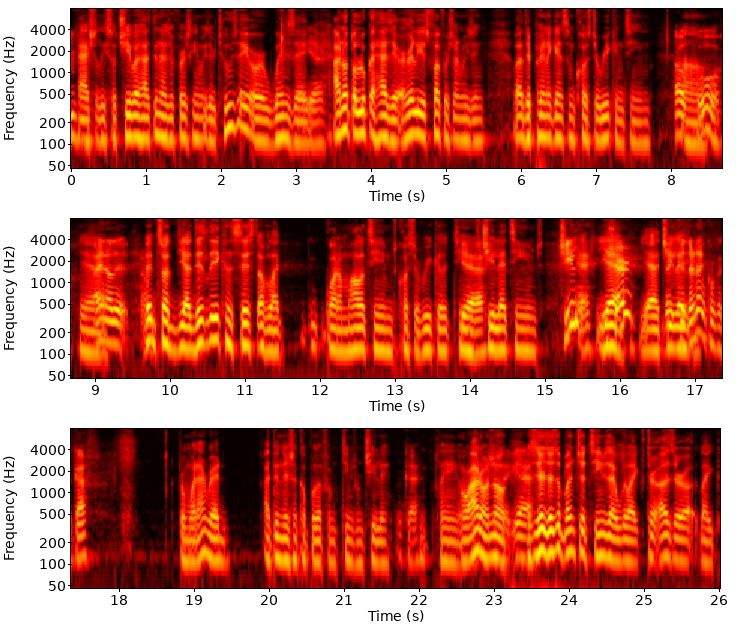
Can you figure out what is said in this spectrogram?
Mhm. actually. So Chivas has I think has their first game either Tuesday or Wednesday. Yeah. I know Toluca has it early as fuck for some reason. But they're playing against some Costa Rican team. Oh, Um, cool. yeah. I know that. oh, So yeah, this league consists of like Guatemala teams, Costa Rica teams, Yeah. Chile teams. Chile. You yeah, sure? yeah, Chile. Because they're not in Concacaf. From what I read, I think there's a couple of from teams from Chile Okay. playing. Or I don't know. Yeah. There's, there's a bunch of teams that were like to us are uh, like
